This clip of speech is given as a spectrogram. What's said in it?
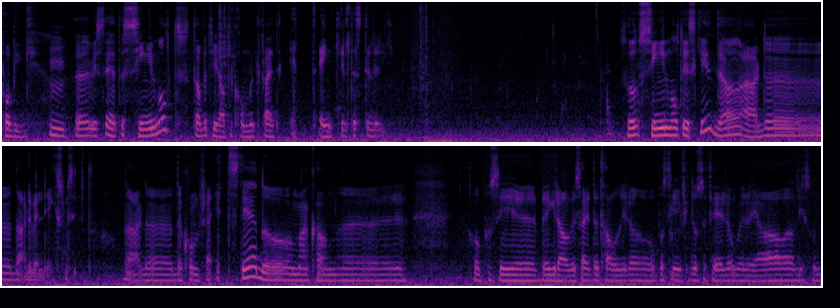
på bygg. Mm. Eh, hvis det heter single malt, da betyr det at det kommer fra et, ett enkelt destilleri. Så single malt whisky, da er det, da er det veldig eksklusivt. Da er det, det kommer fra ett sted, og man kan eh, håper å si, begrave seg i detaljer og håper å si, filosofere over ja, liksom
